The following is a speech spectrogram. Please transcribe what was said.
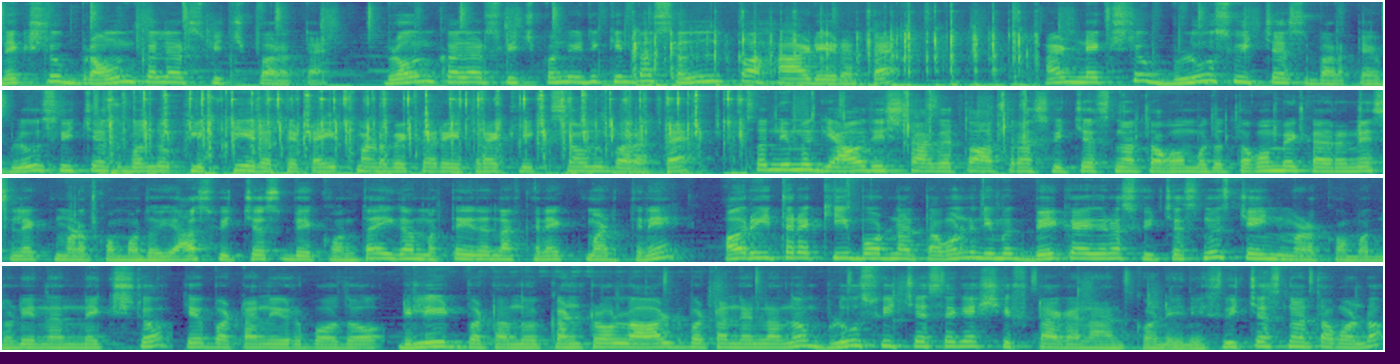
ನೆಕ್ಸ್ಟು ಬ್ರೌನ್ ಕಲರ್ ಸ್ವಿಚ್ ಬರುತ್ತೆ. ಬ್ರೌನ್ ಕಲರ್ ಸ್ವಿಚ್ ಬಂದು ಇದಕ್ಕಿಂತ ಸ್ವಲ್ಪ ಹಾರ್ಡ್ ಇರುತ್ತೆ. ಆ್ಯಂಡ್ ನೆಕ್ಸ್ಟು ಬ್ಲೂ ಸ್ವಿಚಸ್ ಬರುತ್ತೆ. ಬ್ಲೂ ಸ್ವಿಚಸ್ ಬಂದು ಕ್ಲಿಕ್ ಇರುತ್ತೆ. ಟೈಪ್ ಮಾಡಬೇಕಾದ್ರೆ ಈ ಥರ ಕ್ಲಿಕ್ ಸೌಂಡ್ ಬರುತ್ತೆ. ಸೊ ನಿಮಗೆ ಯಾವ್ದು ಇಷ್ಟ ಆಗುತ್ತೋ ಆ ಥರ ಸ್ವಿಚಸ್ನ ತೊಗೊಬೋದು. ತೊಗೊಬೇಕಾದ್ರೆ ಸೆಲೆಕ್ಟ್ ಮಾಡ್ಕೊಬೋದು. ಯಾವ ಸ್ವಿಚಸ್ ಬೇಕು ಅಂತ ಈಗ ಮತ್ತೆ ಇದನ್ನು ಕನೆಕ್ಟ್ ಮಾಡ್ತೀನಿ. ಅವ್ರು ಈ ಥರ ಕೀಬೋರ್ಡ್ನ ತಗೊಂಡು ನಿಮಗೆ ಬೇಕಾಗಿರೋ ಸ್ವಿಚಸ್ನು ಚೇಂಜ್ ಮಾಡ್ಕೊಬೋದು. ನೋಡಿ, ನಾನು ನೆಕ್ಸ್ಟ್ ಕೆ ಬಟನ್ ಇರ್ಬೋದು delete button control alt button ಎಲ್ಲಾನು ಬ್ಲೂ ಸ್ವಿಚಸ್ಗೆ ಶಿಫ್ಟ್ ಆಗೋಣ ಅಂದ್ಕೊಂಡಿದ್ದೀನಿ ಸ್ವಿಚಸ್ನ ತಗೊಂಡು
